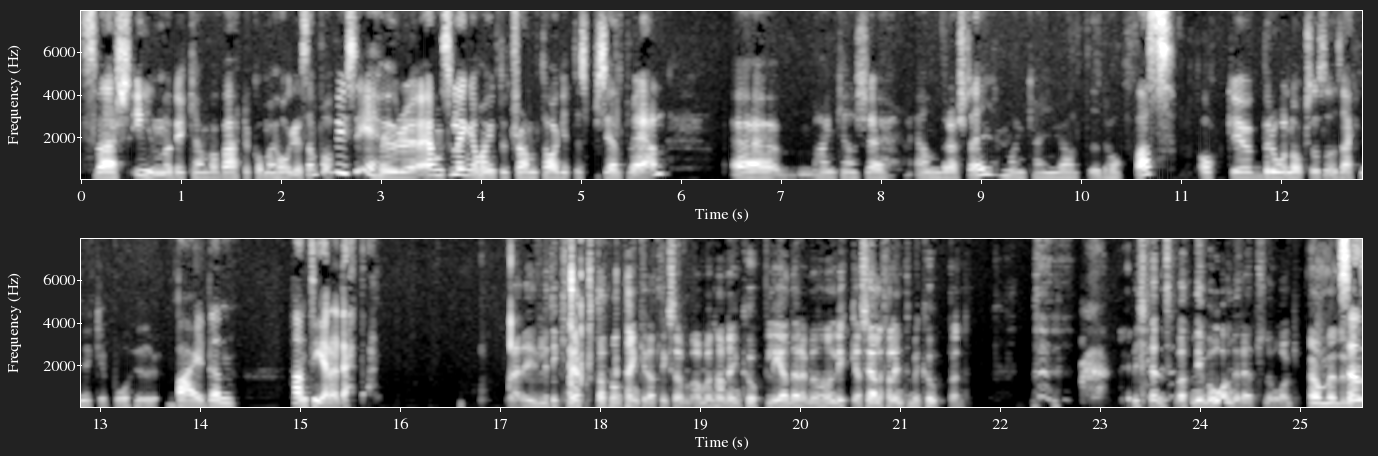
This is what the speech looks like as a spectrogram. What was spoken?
svärs in och det kan vara värt att komma ihåg det. Sen får vi se hur, än så länge har inte Trump tagit det speciellt väl. Uh, han kanske ändrar sig, man kan ju alltid hoppas. Och uh, beroende också som sagt mycket på hur Biden hanterar detta. Det är lite knäppt att man tänker att liksom, ja, men han är en kuppledare men han lyckas i alla fall inte med kuppen. det känns som att nivån är rätt låg. Ja, men Sen...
